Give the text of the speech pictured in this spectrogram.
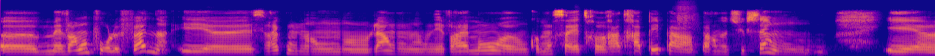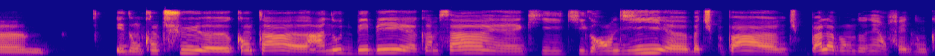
euh, mais vraiment pour le fun. Et euh, c'est vrai qu'on on, là, on, est vraiment, euh, on commence à être rattrapé par par notre succès. Et et donc quand tu euh, quand as un autre bébé comme ça euh, qui, qui grandit, euh, bah tu peux pas tu peux pas l'abandonner en fait. Donc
